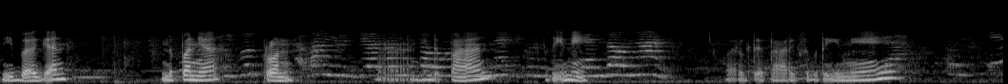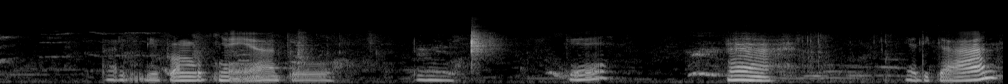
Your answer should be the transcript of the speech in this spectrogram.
di bagian depan ya front. Nah, di depan seperti ini. Baru kita tarik seperti ini tarik di front loopnya ya tuh. Tuh. Oke. Nah jadikan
